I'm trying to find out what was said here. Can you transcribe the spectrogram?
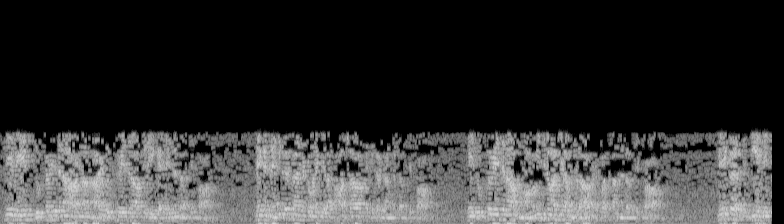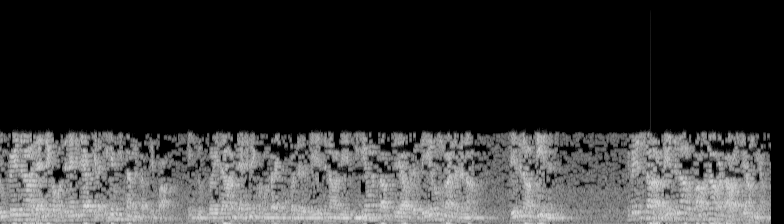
මේ මේ දුක් වේදනාව නම් ආය දුක් වේදනාව කියලා ගැටෙන්නත් එපා මේක නැති කර ගන්නට ඕන කියලා ආශාවක් ඇති කර ගන්නත් එපා මේ දුක් වේදනාව මම විඳිනවා කියලා මුලාවටපත් කරන්නත් එපා. මේක මේ දුක් වේදනාව දැනෙන එක හොඳ නැති දෙයක් කියලා එහෙම හිතන්නත් එපා. මේ දුක් වේදනාව දැනෙන එක හොඳයි මොකද වේදනාවේ නියම තත්ත්වය අපිට තේරුම් ගන්නද නම් වේදනාව තියෙන්නේ. ඒ නිසා වේදනාව භාවනාවට අවශ්‍ය අංගයක්.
